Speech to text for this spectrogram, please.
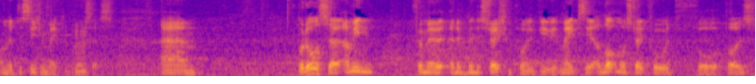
on the decision making process. Um, but also, I mean, from a, an administration point of view, it makes it a lot more straightforward for us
